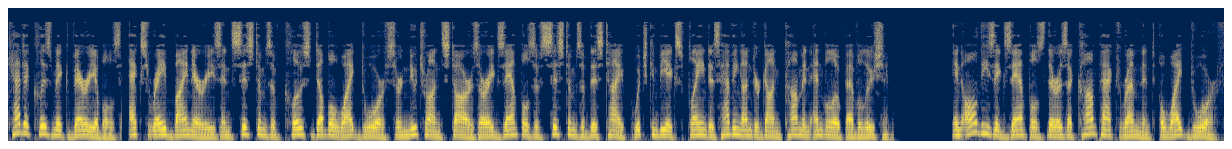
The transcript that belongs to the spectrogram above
Cataclysmic variables, X-ray binaries and systems of close double white dwarfs or neutron stars are examples of systems of this type which can be explained as having undergone common envelope evolution. In all these examples there is a compact remnant a white dwarf,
